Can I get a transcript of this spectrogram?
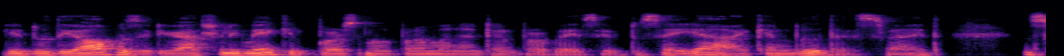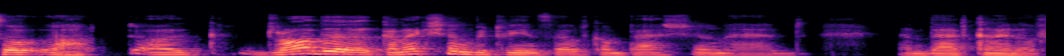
you do the opposite. You actually make it personal, permanent, and pervasive to say, yeah, I can do this, right? So, uh, uh, draw the connection between self compassion and and that kind of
